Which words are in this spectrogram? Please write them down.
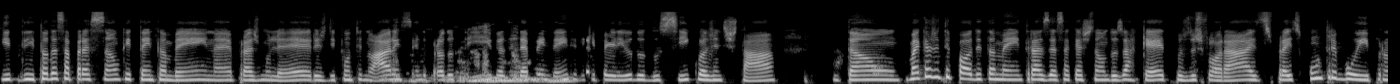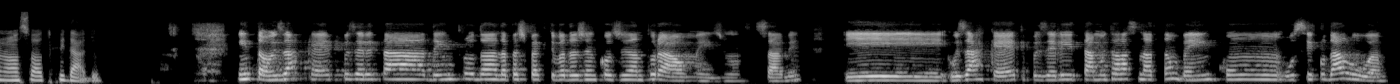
e de toda essa pressão que tem também, né, para as mulheres de continuarem sendo produtivas, independente de que período do ciclo a gente está. Então, como é que a gente pode também trazer essa questão dos arquétipos, dos florais, para isso contribuir para o nosso autocuidado? Então, os arquétipos, ele está dentro da, da perspectiva da ginecologia natural mesmo, sabe? E os arquétipos, ele está muito relacionado também com o ciclo da lua.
